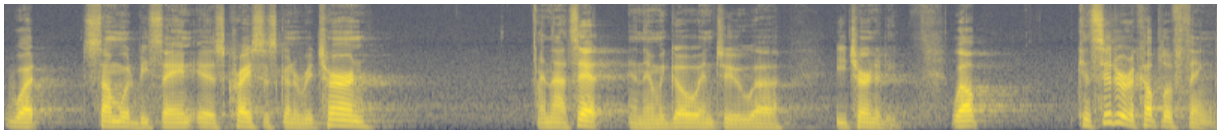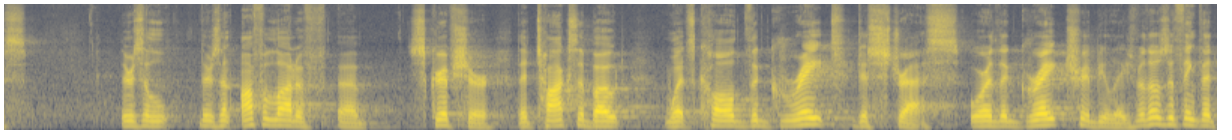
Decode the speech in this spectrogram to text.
what some would be saying is Christ is going to return, and that's it. And then we go into uh, eternity. Well, consider a couple of things. There's, a, there's an awful lot of uh, scripture that talks about what's called the great distress or the great tribulation. For those who think that,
